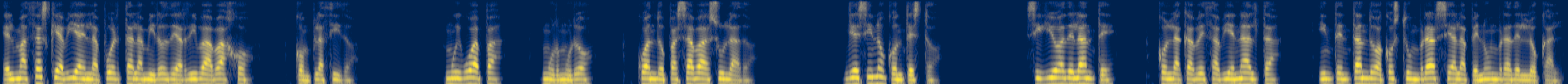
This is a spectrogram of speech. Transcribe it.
El mazas que había en la puerta la miró de arriba abajo, complacido. Muy guapa, murmuró, cuando pasaba a su lado. Jessie no contestó. Siguió adelante, con la cabeza bien alta, intentando acostumbrarse a la penumbra del local.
